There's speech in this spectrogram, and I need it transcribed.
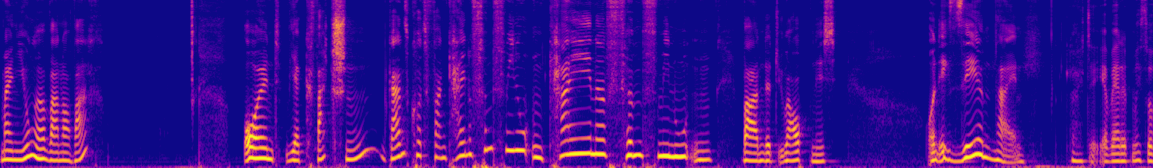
mein Junge war noch wach und wir quatschen, ganz kurz, waren keine fünf Minuten, keine fünf Minuten waren das überhaupt nicht. Und ich sehe, nein, Leute, ihr werdet mich so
